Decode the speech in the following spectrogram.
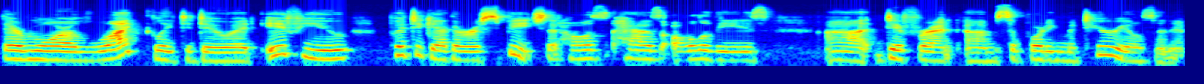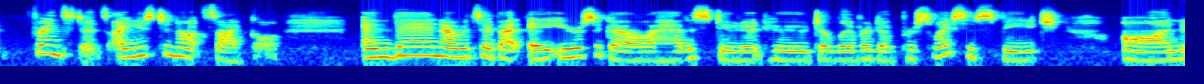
they're more likely to do it if you put together a speech that has, has all of these uh, different um, supporting materials in it. For instance, I used to not cycle. And then I would say about eight years ago, I had a student who delivered a persuasive speech on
